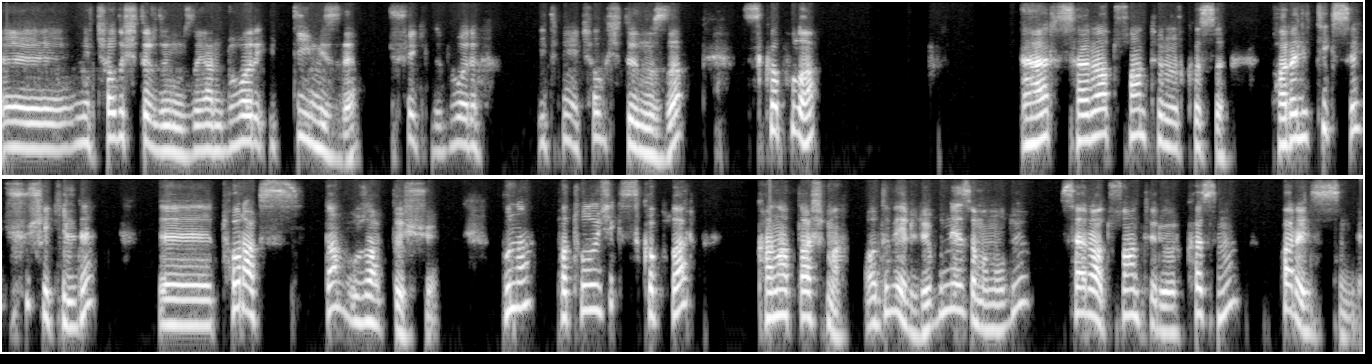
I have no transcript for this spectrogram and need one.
e, çalıştırdığımızda yani duvarı ittiğimizde şu şekilde duvarı itmeye çalıştığımızda skapula eğer serratus anterior kası paralitikse şu şekilde e, torakstan uzaklaşıyor. Buna patolojik skapular kanatlaşma adı veriliyor. Bu ne zaman oluyor? Serratus anterior kasının paralizisinde.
